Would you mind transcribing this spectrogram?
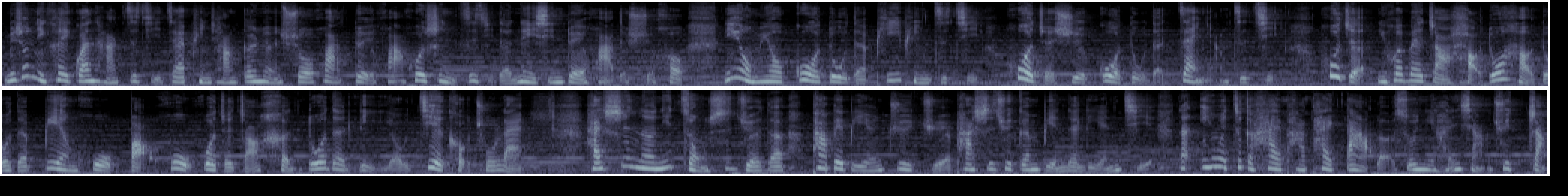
比如说，你可以观察自己在平常跟人说话对话，或是你自己的内心对话的时候，你有没有过度的批评自己？或者是过度的赞扬自己，或者你会不会找好多好多的辩护、保护，或者找很多的理由、借口出来？还是呢，你总是觉得怕被别人拒绝，怕失去跟别人的连接？那因为这个害怕太大了，所以你很想去掌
